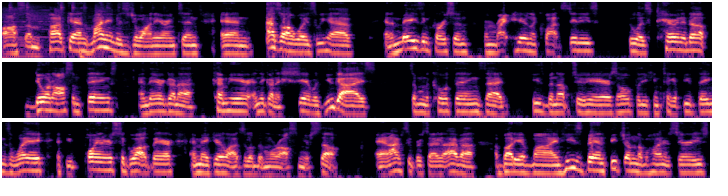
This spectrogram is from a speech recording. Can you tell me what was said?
Awesome podcast. My name is Jawan Arrington, and as always, we have an amazing person from right here in the Quad Cities who is tearing it up, doing awesome things, and they're gonna come here and they're gonna share with you guys some of the cool things that he's been up to here. So hopefully, you can take a few things away, a few pointers to go out there and make your lives a little bit more awesome yourself and I'm super excited. I have a, a buddy of mine. He's been featured on the 100 series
